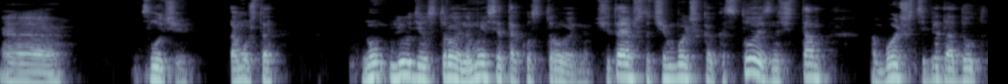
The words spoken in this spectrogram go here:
э, случае. Потому что ну, люди устроены, мы все так устроены. Считаем, что чем больше как и стоит, значит там больше тебе дадут.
